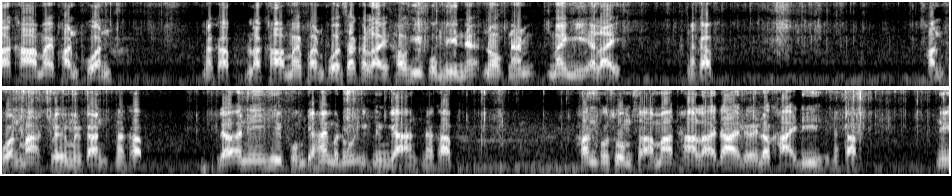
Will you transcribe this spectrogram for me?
ราคาไม่ผันผวนนะครับ ราคาไม่ผันผวนสักเท่าไหร่เท่าที่ผมเห็นนะนอกนั้นไม่มีอะไรนะครับผันผวนมากเลยเหมือนกันนะครับ แล้วอันนี้ที่ผมจะให้มาดูอีกหนึ่งอย่างนะครับท่านผู้ชมสามารถหารายได้เลยแล้วขายดีนะครับ นี่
